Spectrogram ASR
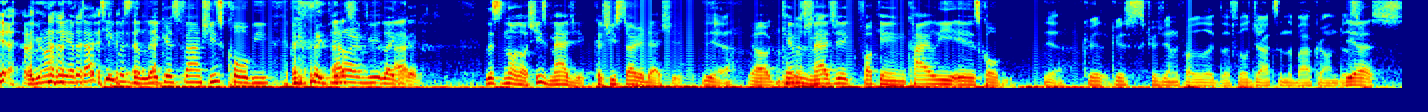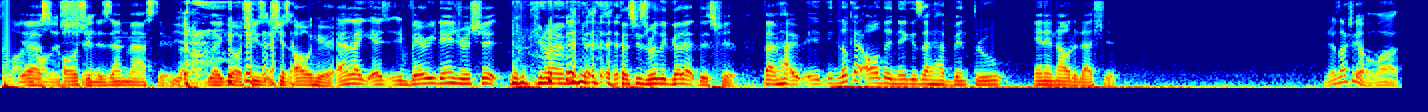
yeah. Like you know what I mean? If that team is the Lakers fam, she's Kobe. like you know what I mean? Like, I- uh, listen, no, no, she's Magic because she started that shit. Yeah. Uh, Real Kim's shit. Magic. Fucking Kylie is Kobe. Yeah. Kris, Kris, Kris Jenner's probably like the Phil Jackson in the background. Just yes, plotting yes, all this coaching shit. the Zen master. Yeah. like yo, she's she's out here and like it's very dangerous shit. you know what I mean? Because she's really good at this shit. Fam, look at all the niggas that have been through in and out of that shit. There's actually a lot.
